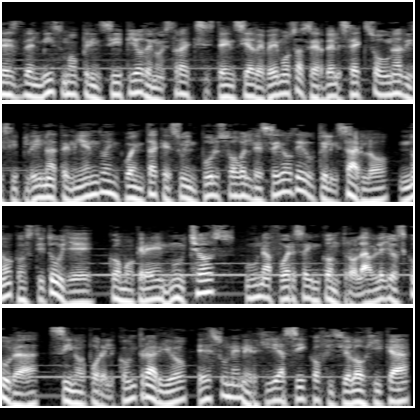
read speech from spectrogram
Desde el mismo principio de nuestra existencia debemos hacer del sexo una disciplina teniendo en cuenta que su impulso o el deseo de utilizarlo, no constituye, como creen muchos, una fuerza incontrolable y oscura, sino por el contrario, es una energía psicofisiológica,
